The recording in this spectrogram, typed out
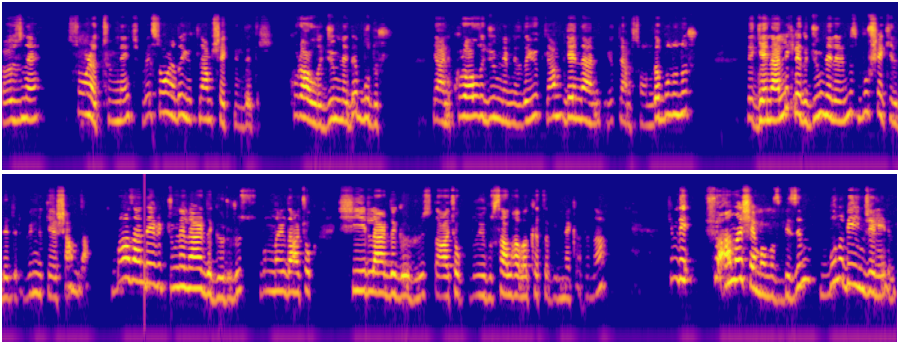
özne, sonra tümleç ve sonra da yüklem şeklindedir. Kurallı cümle de budur. Yani kurallı cümlemizde yüklem genel yüklem sonunda bulunur ve genellikle de cümlelerimiz bu şekildedir günlük yaşamda. Bazen devrik cümleler de görürüz. Bunları daha çok şiirlerde görürüz. Daha çok duygusal hava katabilmek adına. Şimdi şu ana şemamız bizim. Bunu bir inceleyelim.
